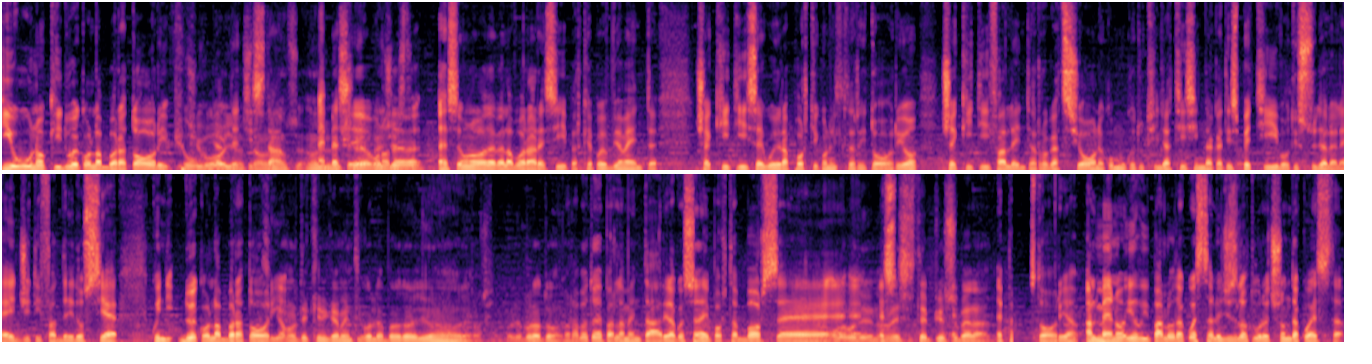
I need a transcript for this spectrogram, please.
chi uno, chi due collaboratori, più ci gli vogliono, addetti no stampa. Eh beh, se uno, deve, eh, se uno lavorare sì, perché poi ovviamente c'è chi ti segue i rapporti con il territorio, c'è chi ti fa le interrogazioni, comunque tutti gli atti di sindacato ispettivo, ti studia le leggi, ti fa dei dossier. Quindi due collaboratori. chiamano tecnicamente i collaboratori di un onorevole. Collaboratori. Collaboratori parlamentari, la questione dei portaborse è, è- dire, non è- esiste più superato. è per storia. Almeno io vi parlo da questa legislatura e non da questa.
